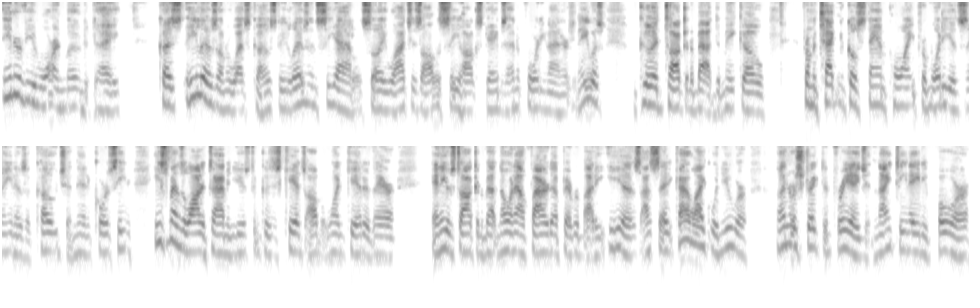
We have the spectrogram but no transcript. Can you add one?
interviewed Warren Moon today because he lives on the West Coast. He lives in Seattle, so he watches all the Seahawks games and the 49ers. And he was good talking about DeMeco from a technical standpoint, from what he had seen as a coach. And then, of course, he he spends a lot of time in Houston because his kids, all but one kid, are there. And he was talking about knowing how fired up everybody is. I said, kind of like when you were – unrestricted free agent in 1984,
